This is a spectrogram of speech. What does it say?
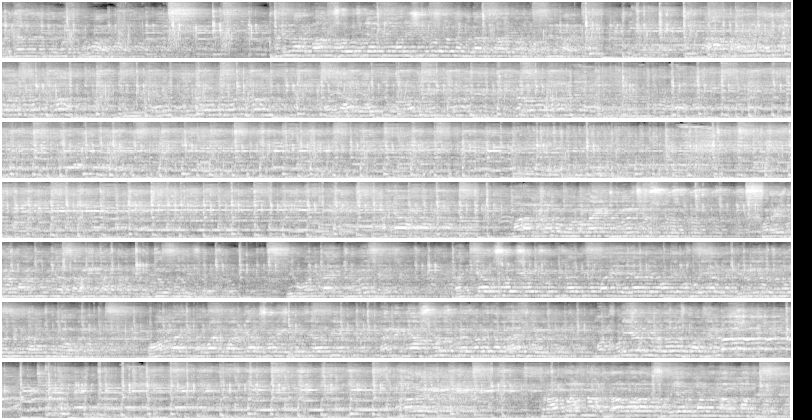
બધાને મને ભૂવા ફરીવાર પાંચસો રૂપિયાથી મારી શકો તમે બધા સાથ કરો ધન્યવાદ. ઓનલાઈન જોવે છે સુરત. પરેશભાઈ માંગુ ત્યાં જાણીતા ઉદ્યોગપતિ છે. એ ઓનલાઈન જોવે છે. અગિયારસો એક રૂપિયા બી મારી અહીંયા મારી ખોડિયારને ભેળીઓ ચલાવે છે કાલથી બધા ઓનલાઈન મોબાઈલમાં અગિયારસો એક રૂપિયા આપી અને ત્યાં સુરત બેઠા બેઠા લાઈવ જોવે છે. માં ખોડિયારની બતાવે છે. ધન્યવાદ. અમારે ત્રાપજના ધરાવાળા ખોડિયારમાંના નામમાંથી પાંચસો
